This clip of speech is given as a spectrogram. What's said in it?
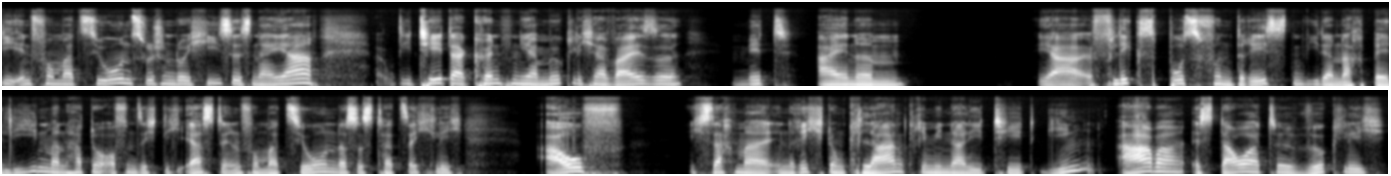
Die Informationen zwischendurch hieß es, naja, die Täter könnten ja möglicherweise mit einem ja, Flixbus von Dresden wieder nach Berlin. Man hatte offensichtlich erste Informationen, dass es tatsächlich auf, ich sag mal, in Richtung Clankriminalität ging. Aber es dauerte wirklich,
